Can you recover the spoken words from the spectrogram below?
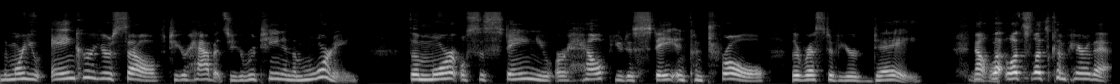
the more you anchor yourself to your habits or your routine in the morning, the more it will sustain you or help you to stay in control the rest of your day. Now mm-hmm. let, let's let's compare that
